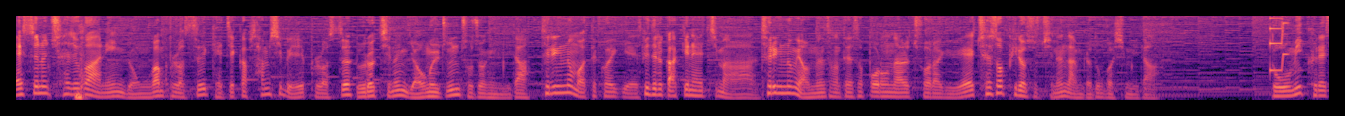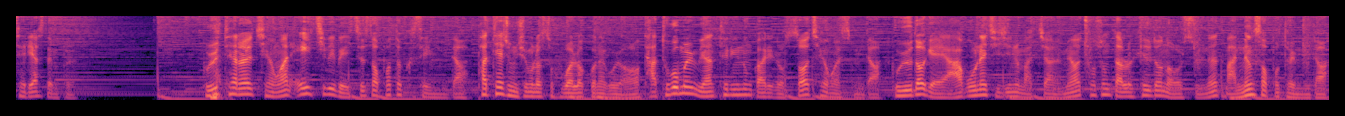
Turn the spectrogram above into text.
S는 최저가 아닌 용관 플러스 개체값 31 플러스 노력치는 0을 준 조정입니다. 트릭룸 어테커에게 스피드를 깎기는 했지만 트릭룸이 없는 상태에서 뽀록나를 추월하기 위해 최소 필요 수치는 남겨둔 것입니다. 도우미 크레세리아 샘플 불테라를 채용한 HB 베이스 서포터 크세입니다. 파티의 중심으로서 후발로 꺼내고요. 다투곰을 위한 트릭룸 까리로서 채용했습니다. 부유 덕에 아곤의 지진을 맞지 않으며 초승달로 힐도 넣을 수 있는 만능 서포터입니다.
